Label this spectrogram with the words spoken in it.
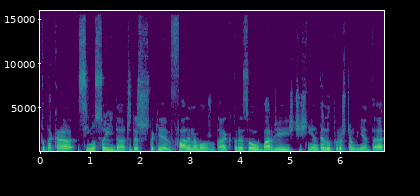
to taka sinusoida, czy też takie fale na morzu, tak? które są bardziej ściśnięte lub rozciągnięte,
